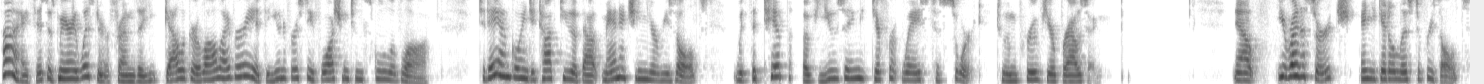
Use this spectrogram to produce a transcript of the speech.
Hi, this is Mary Whisner from the Gallagher Law Library at the University of Washington School of Law. Today I'm going to talk to you about managing your results with the tip of using different ways to sort to improve your browsing. Now, you run a search and you get a list of results.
